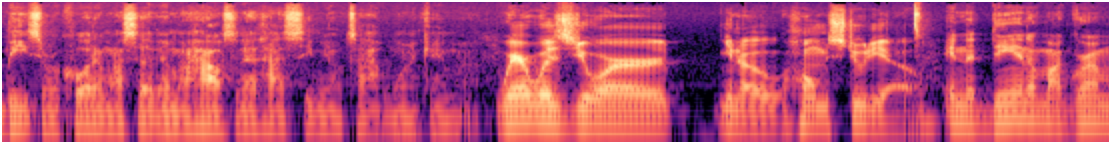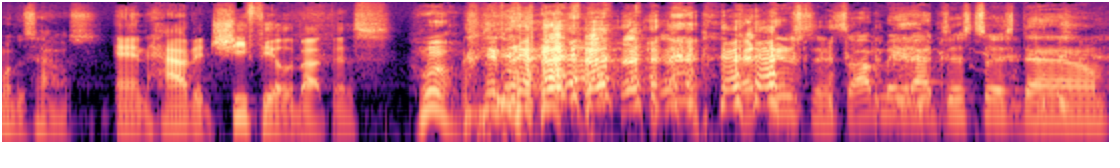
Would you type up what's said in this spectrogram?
beats and recording myself in my house, and that's how "See Me on Top One" came out. Where was your, you know, home studio? In the den of my grandmother's house. And how did she feel about this? That's interesting. So I made I just touched down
